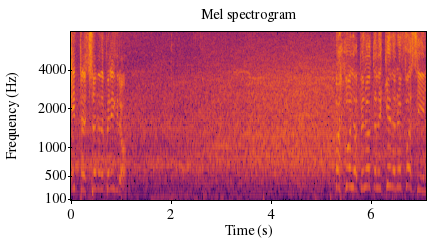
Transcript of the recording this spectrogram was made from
Entra en zona de peligro. Bajó la pelota, le queda, no es fácil.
